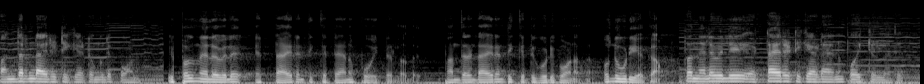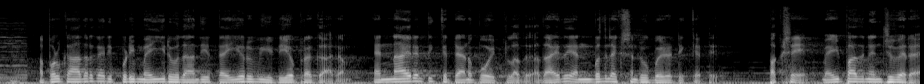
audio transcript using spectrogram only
പന്ത്രണ്ടായിരം ടിക്കറ്റും കൂടി പോകണം. ഇപ്പോൾ നിലവിൽ എട്ടായിരം ടിക്കറ്റാണ് പോയിട്ടുള്ളത്. പന്ത്രണ്ടായിരം ടിക്കറ്റ് കൂടി പോണത് ഒന്നുകൂടി വെക്കാം ഇപ്പോൾ നിലവിൽ എട്ടായിരം ടിക്കറ്റാണ് പോയിട്ടുള്ളത്. അപ്പോൾ കാതർ കരിപ്പൊടി മെയ് ഇരുപതാം തീയതി ഇട്ട ഈ ഒരു വീഡിയോ പ്രകാരം എണ്ണായിരം ടിക്കറ്റാണ് പോയിട്ടുള്ളത്. അതായത് എൺപത് ലക്ഷം രൂപയുടെ ടിക്കറ്റ് പക്ഷേ മെയ് പതിനഞ്ച് വരെ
